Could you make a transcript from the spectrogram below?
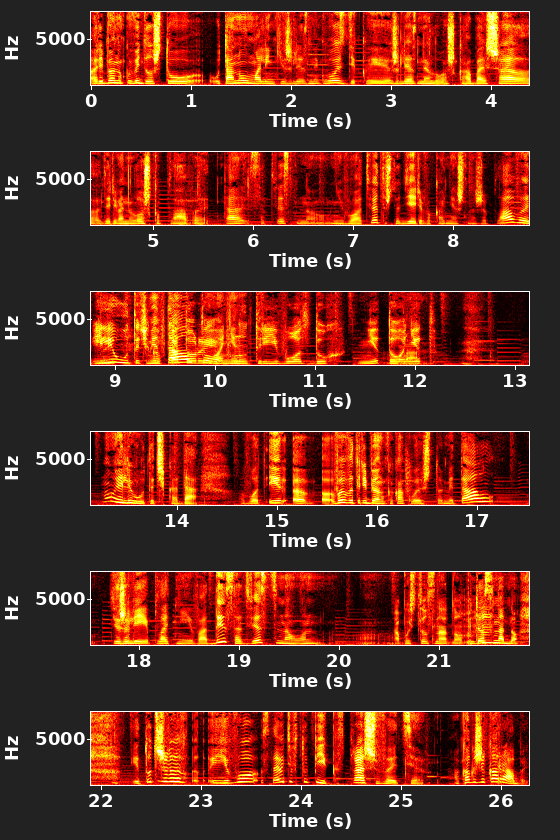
ребенок увидел, что утонул маленький железный гвоздик и железная ложка, а большая деревянная ложка плавает. Да, и, соответственно, у него ответ, что дерево, конечно же, плавает. Или уточка, в металл которой тонет. внутри воздух не тонет. Ну, или уточка, да. Вот. И э, вывод ребенка какой, что металл тяжелее и плотнее воды, соответственно, он э, Опустился на дно. опустился на дно. И тут же вы его ставите в тупик, спрашиваете, а как же корабль?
